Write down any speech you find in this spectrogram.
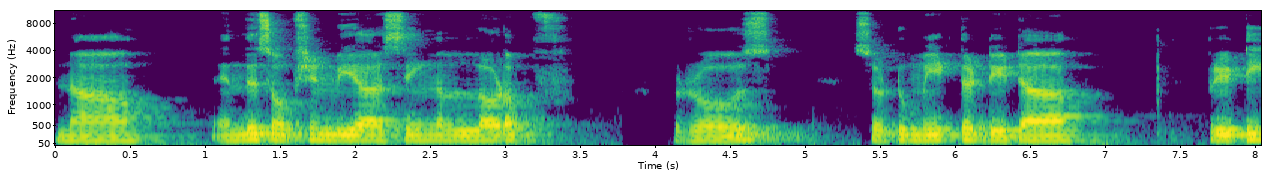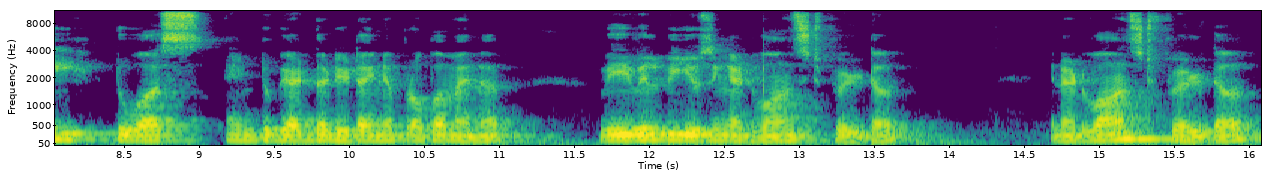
now in this option we are seeing a lot of rows. So to make the data pretty to us and to get the data in a proper manner we will be using advanced filter. In advanced filter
